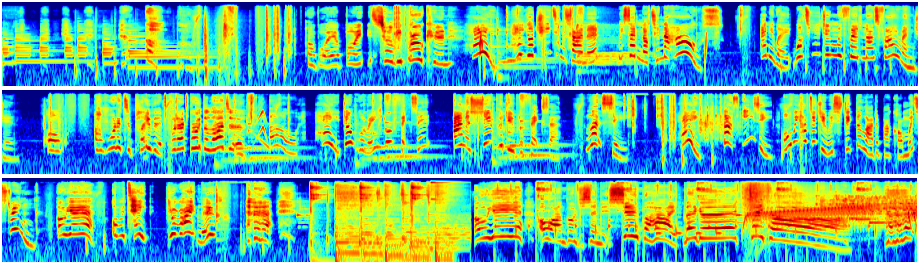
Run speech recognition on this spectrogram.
Oh, oh boy, oh boy, it's totally broken. Hey, hey, you're cheating, Simon. We said not in the house. Anyway, what are you doing with Ferdinand's fire engine? Oh, I wanted to play with it, but I broke the ladder. Oh, hey, don't worry, we'll fix it. I'm a super duper fixer. Let's see. Hey, that's easy. All we have to do is stick the ladder back on with string. Oh, yeah, yeah. Oh, with tape. You're right, Lou. oh, yeah, yeah, yeah. Oh, I'm going to send it super high. Mega takeoff. Oh,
